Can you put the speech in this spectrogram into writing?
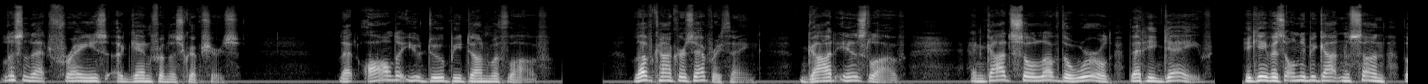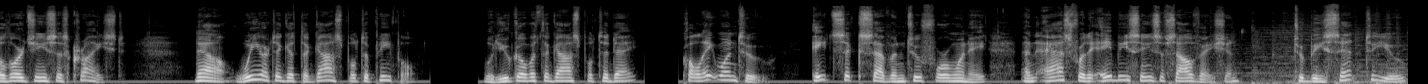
Listen to that phrase again from the Scriptures. Let all that you do be done with love. Love conquers everything. God is love. And God so loved the world that he gave. He gave his only begotten Son, the Lord Jesus Christ. Now, we are to get the gospel to people. Will you go with the gospel today? Call 812-867-2418 and ask for the ABCs of salvation to be sent to you,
